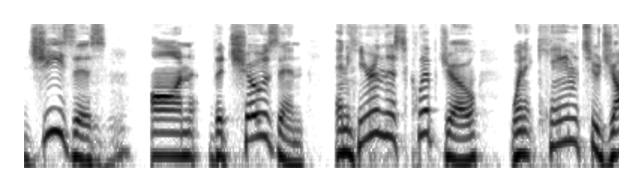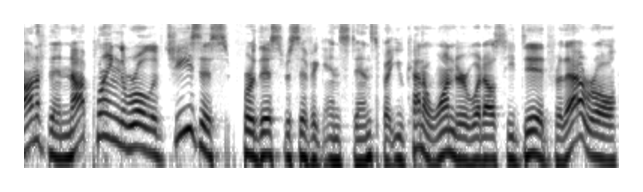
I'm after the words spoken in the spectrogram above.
Jesus mm-hmm. on The Chosen. And here in this clip, Joe, when it came to Jonathan not playing the role of Jesus for this specific instance, but you kind of wonder what else he did for that role.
